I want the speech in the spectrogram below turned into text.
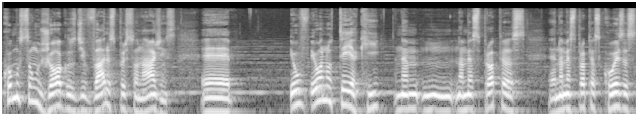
como são jogos de vários personagens, é, eu, eu anotei aqui na, na minhas próprias, é, nas minhas próprias coisas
